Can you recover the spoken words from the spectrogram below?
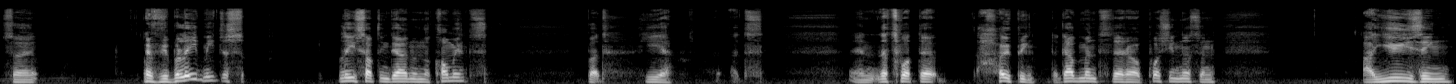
So, if you believe me, just leave something down in the comments. But yeah, that's and that's what they're hoping. The governments that are pushing this and are using,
